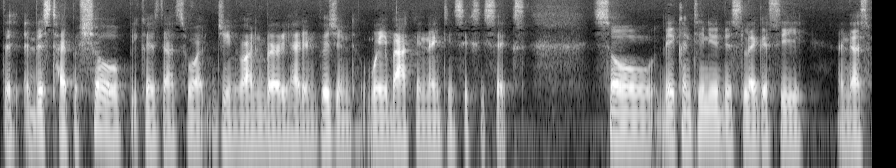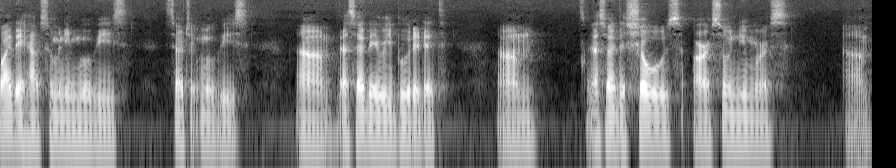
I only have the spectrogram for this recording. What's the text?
the, this type of show because that's what Gene Roddenberry had envisioned way back in 1966. So they continued this legacy, and that's why they have so many movies, Star Trek movies. Um, that's why they rebooted it. Um, that's why the shows are so numerous. Um,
